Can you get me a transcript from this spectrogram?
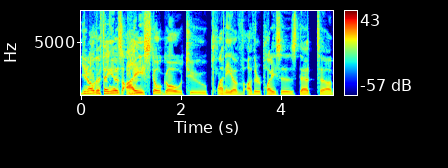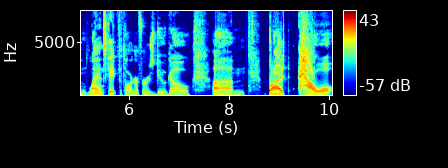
you know, the thing is, I still go to plenty of other places that um, landscape photographers do go. Um, but how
